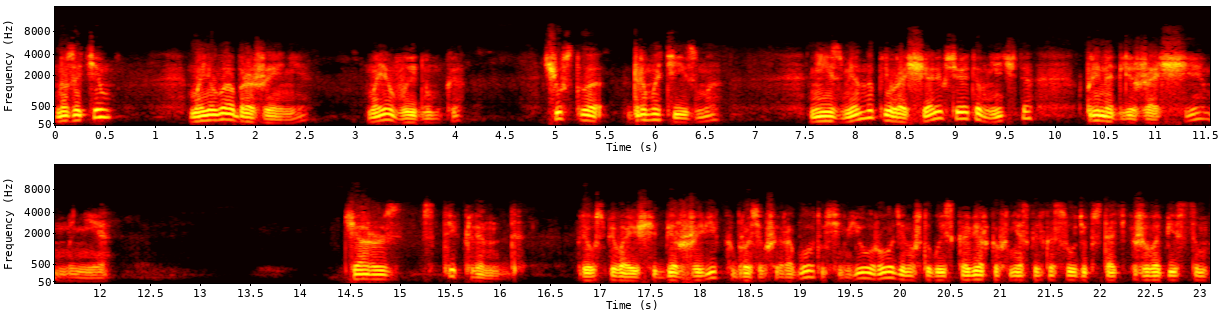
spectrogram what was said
Но затем мое воображение, моя выдумка, чувство драматизма неизменно превращали все это в нечто, принадлежащее мне. Чарльз Стрикленд преуспевающий биржевик, бросивший работу, семью, родину, чтобы, исковеркав несколько судеб, стать живописцем,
